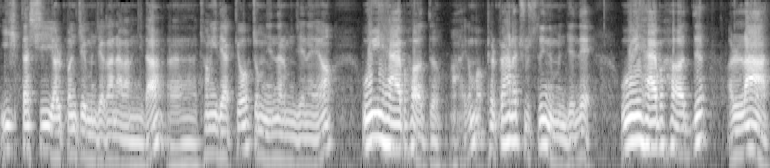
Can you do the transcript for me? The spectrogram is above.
20-10번째 문제가 나갑니다. 아, 정의대학교 좀 옛날 문제네요. We have heard. 아, 이건 뭐 별표 하나 줄 수도 있는 문제인데 We have heard a lot.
